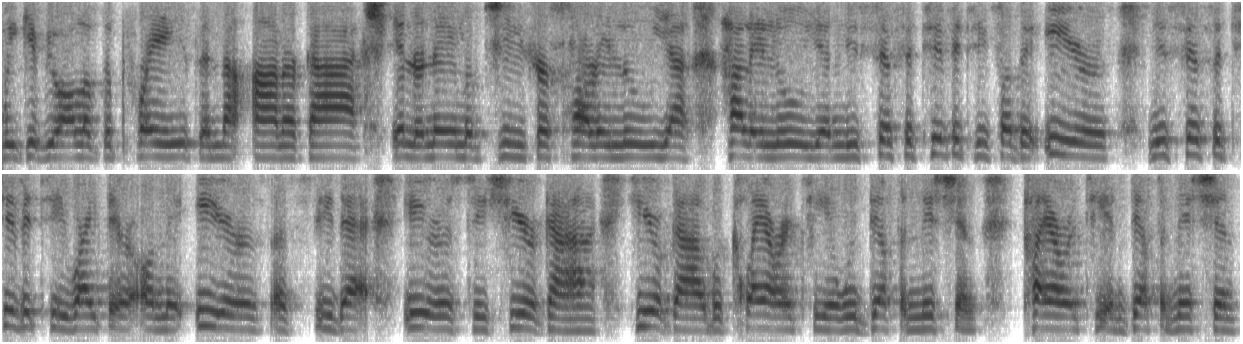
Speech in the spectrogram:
we give you all of the praise and the honor, God, in the name of Jesus. Hallelujah. Hallelujah. New sensitivity for the ears. New sensitivity right there on the ears. I see that. Ears to hear God. Hear God with clarity and with definition. Clarity and definition.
